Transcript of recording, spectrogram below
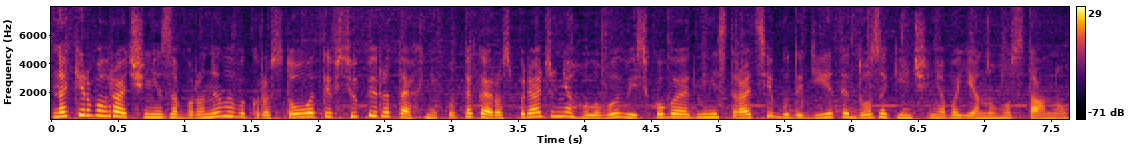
На Кіровоградщині заборонили використовувати всю піротехніку. Таке розпорядження голови військової адміністрації буде діяти до закінчення воєнного стану.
